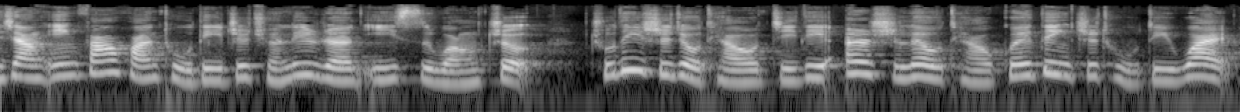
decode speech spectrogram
项应发还土地之权利人已死亡者，除第十九条及第二十六条规定之土地外，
